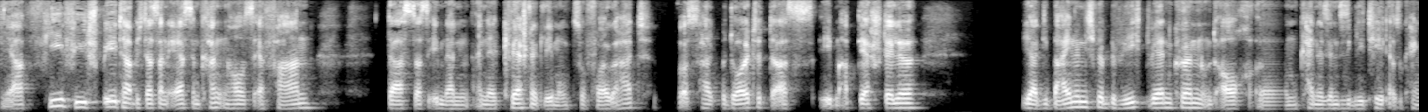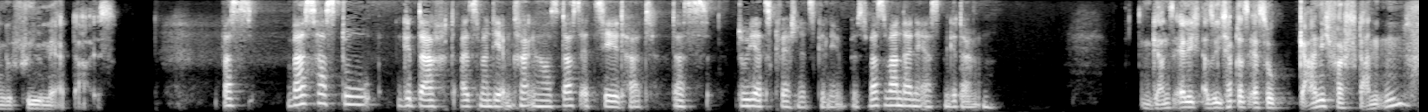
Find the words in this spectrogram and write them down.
ja, viel, viel später habe ich das dann erst im Krankenhaus erfahren, dass das eben dann eine Querschnittlähmung zur Folge hat, was halt bedeutet, dass eben ab der Stelle ja, die Beine nicht mehr bewegt werden können und auch ähm, keine Sensibilität, also kein Gefühl mehr da ist. Was, was hast du gedacht, als man dir im Krankenhaus das erzählt hat, dass du jetzt querschnittsgelähmt bist? Was waren deine ersten Gedanken? Ganz ehrlich, also ich habe das erst so gar nicht verstanden.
